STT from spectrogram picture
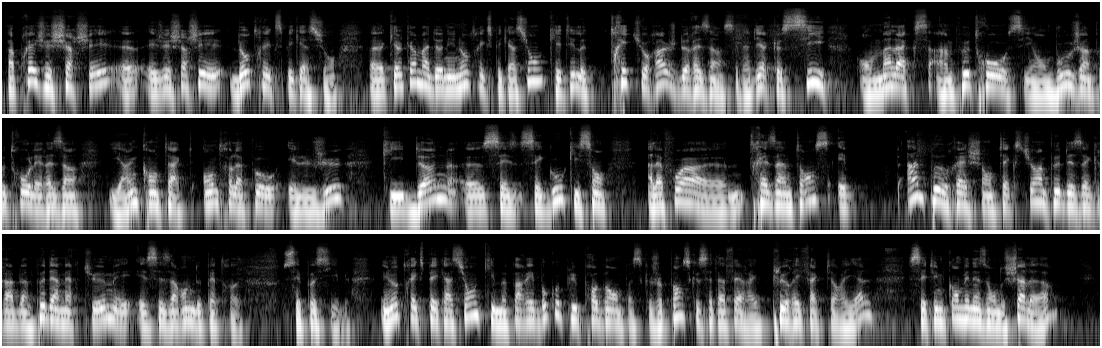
Après, j'ai cherché euh, et j'ai cherché d'autres explications. Euh, Quelqu'un m'a donné une autre explication qui était le triturage de raisins. C'est-à-dire que si on malaxe un peu trop, si on bouge un peu trop les raisins, il y a un contact entre la peau et le jus qui donne euh, ces, ces, goûts qui sont à la fois très intenses et un peu rêche en texture, un peu désagréable, un peu d'amertume et, et, ces arômes de pétrole. C'est possible. Une autre explication qui me paraît beaucoup plus probante, parce que je pense que cette affaire est plurifactorielle, c'est une combinaison de chaleur,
